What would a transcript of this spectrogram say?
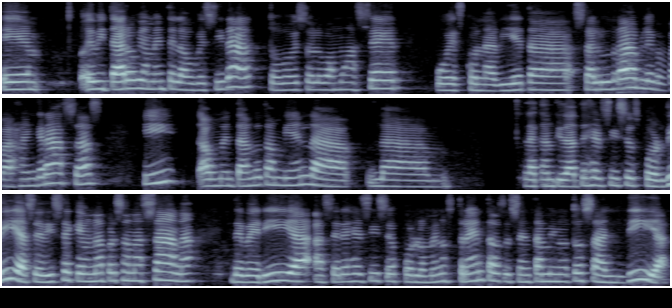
Eh, evitar obviamente la obesidad, todo eso lo vamos a hacer pues con la dieta saludable, baja en grasas y aumentando también la, la, la cantidad de ejercicios por día. Se dice que una persona sana debería hacer ejercicios por lo menos 30 o 60 minutos al día,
